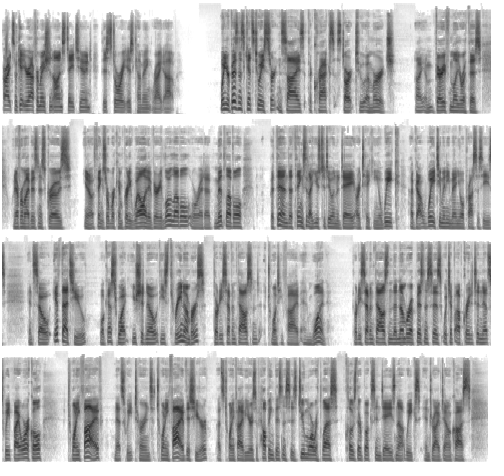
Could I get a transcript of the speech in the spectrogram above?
All right, so get your affirmation on. Stay tuned. This story is coming right up. When your business gets to a certain size, the cracks start to emerge. I am very familiar with this. Whenever my business grows, you know, things are working pretty well at a very low level or at a mid level. But then the things that I used to do in a day are taking a week. I've got way too many manual processes. And so if that's you, well, guess what? You should know these three numbers 37,000, 25, and 1. 37,000, the number of businesses which have upgraded to NetSuite by Oracle. 25, NetSuite turns 25 this year. That's 25 years of helping businesses do more with less, close their books in days, not weeks, and drive down costs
